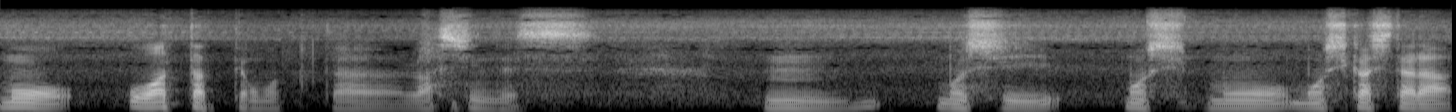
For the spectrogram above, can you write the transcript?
もう終わったって思ったらしいんです。うん。もし、もし、もう、もしかしたら、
